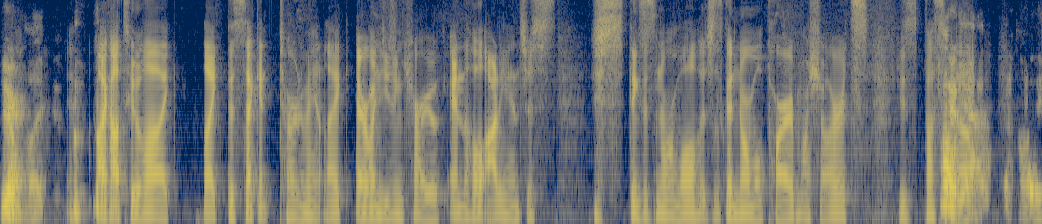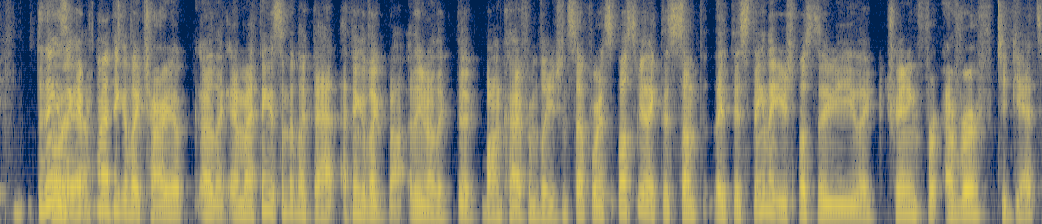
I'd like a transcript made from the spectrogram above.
Yep. Apparently. Yeah. I like how too like like the second tournament, like everyone's using Charyuk and the whole audience just just thinks it's normal. It's just like a normal part of martial arts. Just bust Oh it out. yeah, definitely. The thing Oh, is, like, yeah. every time I think of like Charyuk, or like, and when I think of something like that, I think of like, you know, like the Bankai from Bleach and stuff, where it's supposed to be like this something, like this thing that you're supposed to be like training forever to get,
